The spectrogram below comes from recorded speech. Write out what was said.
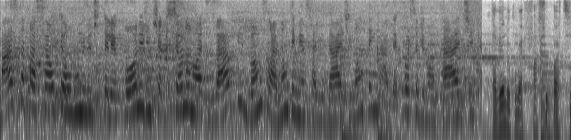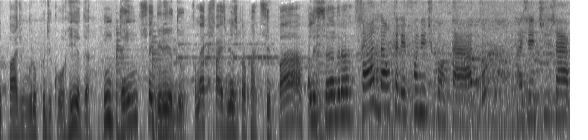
Basta passar o teu número de telefone, a gente adiciona no WhatsApp e vamos lá. Não tem mensalidade, não tem nada. É força de vontade. Tá vendo como é fácil participar de um grupo de corrida? Não tem segredo. Como é que faz mesmo para participar? Alessandra? Só dá o telefone de contato, a gente já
